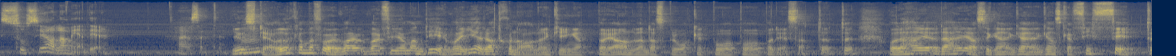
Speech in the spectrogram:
sociala medier har jag sett det. Just det, och då kan man fråga var, varför gör man det? Vad är rationalen kring att börja använda språket på, på, på det sättet? Och det här, det här är alltså ganska fiffigt.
